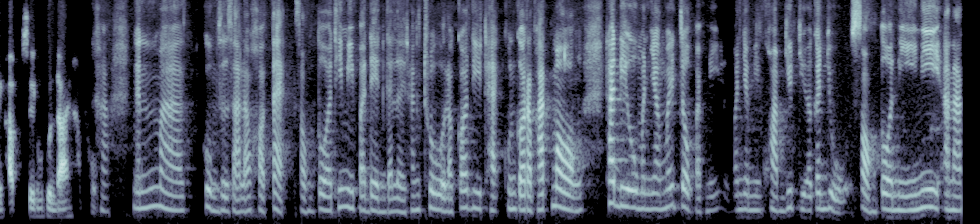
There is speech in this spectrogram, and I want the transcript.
นะครับ ซื้อลงทุนได้ครับผมค่ะงั้นมากลุ่มสื่อสารแล้วขอแตะสองตัวที่มีประเด็นกันเลยทั้ง True แล้วก็ d t แทคุณกรพัฒน์มอง ถ้าดีลมันยังไม่จบแบบนี้ หรือมันยังมีความยืดเยื้อกันอยู่สองตัวนี้นี่อนา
